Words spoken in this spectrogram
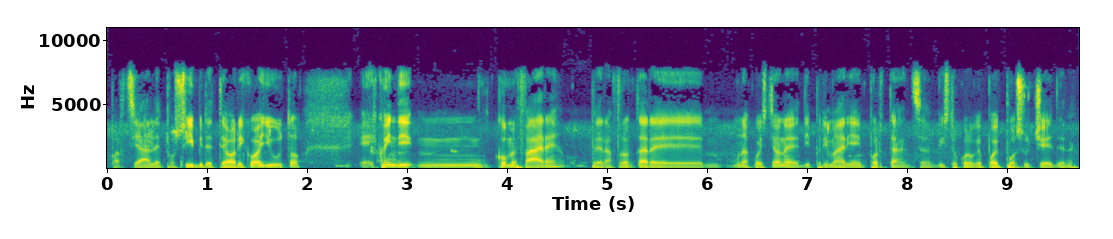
parziale possibile teorico aiuto e quindi mh, come fare per affrontare una questione di primaria importanza, visto quello che poi può succedere?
